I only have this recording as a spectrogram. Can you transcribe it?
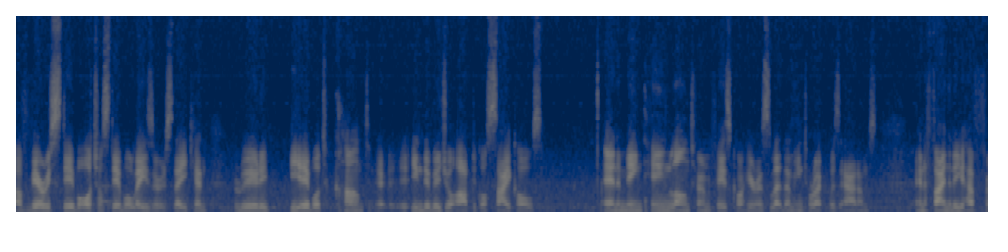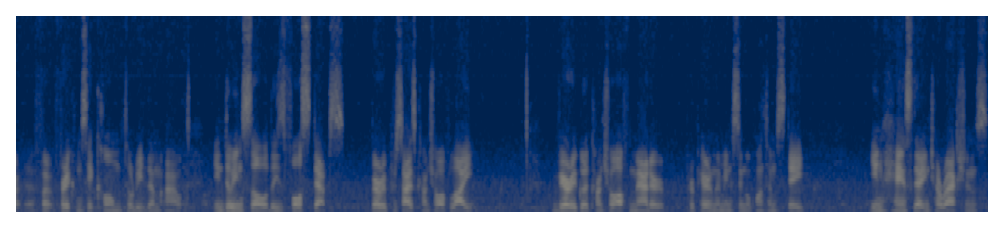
of very stable, ultra-stable lasers that you can really be able to count uh, individual optical cycles and maintain long-term phase coherence, let them interact with atoms. And finally, you have frequency comb to read them out. In doing so, these four steps, very precise control of light, very good control of matter, preparing them in a single quantum state, enhance their interactions,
